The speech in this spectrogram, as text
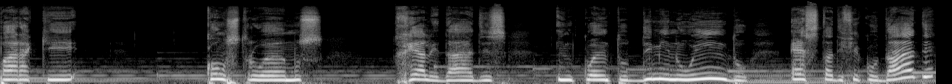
para que construamos realidades enquanto diminuindo esta dificuldade,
